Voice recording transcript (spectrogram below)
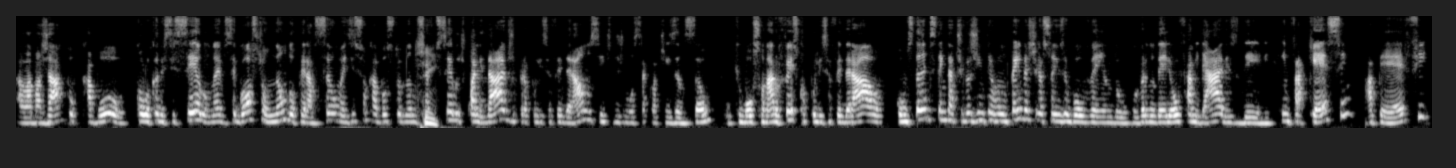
a Lava Jato acabou colocando esse selo, né, você gosta ou não da operação, mas isso acabou se tornando um selo de qualidade para a Polícia Federal, no sentido de mostrar que ela tinha isenção, o que o Bolsonaro fez com a Polícia Federal, constantes tentativas de interromper investigações envolvendo o governo dele ou familiares dele, enfraquece enfraquecem a PF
